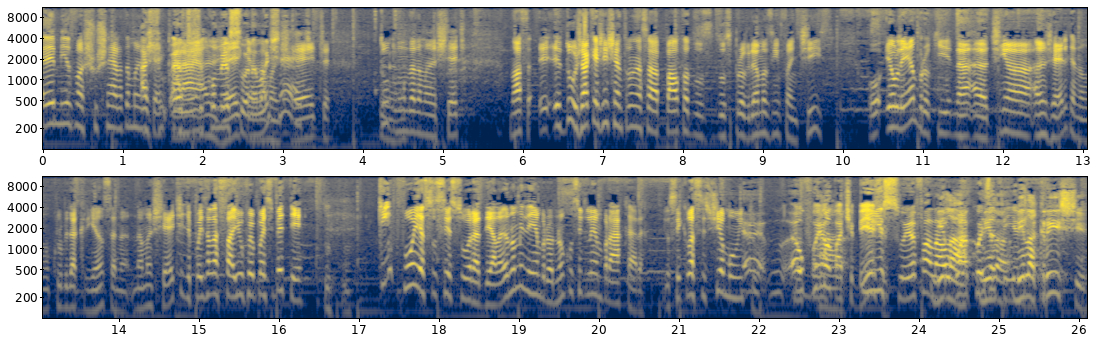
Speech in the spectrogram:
é mesmo, a Xuxa era da manchete. A Xu- a Caralho, Xuxa começou na da manchete. Todo mundo era manchete. Nossa, Edu, já que a gente entrou nessa pauta dos, dos programas infantis, eu lembro que na- eh, tinha a Angélica no Clube da Criança na, na manchete, e depois ela saiu e foi pro SBT. Quem foi a sucessora dela? Eu não me lembro, eu não consigo lembrar, cara. Eu sei que eu assistia muito. É, Não foi a Pati Beijo? Isso, eu ia falar alguma Mila, coisa Mila, beijo. Mila Christie,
